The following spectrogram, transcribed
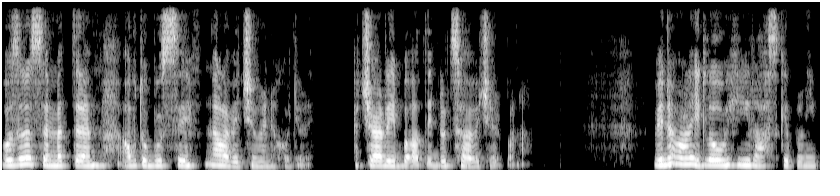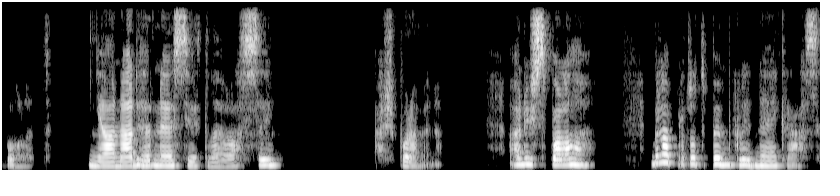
Vozili se metrem, autobusy, ale většinou nechodili. A Charlie byla teď docela vyčerpaná. Věnoval jí dlouhý, láskyplný pohled. Měla nádherné světlé vlasy až po ramena. A když spala, byla prototypem klidné krásy.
